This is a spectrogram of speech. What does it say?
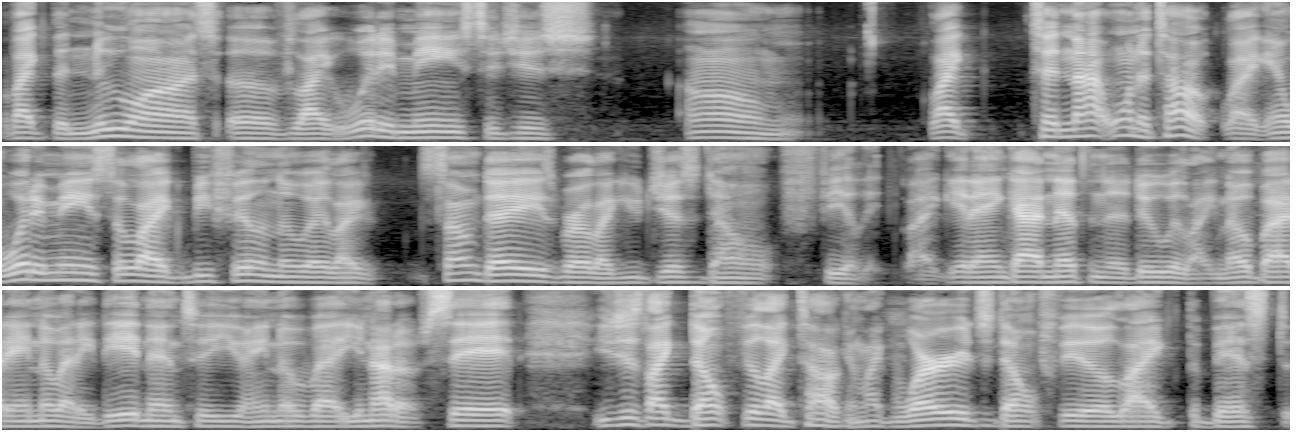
like the nuance of like what it means to just um like to not want to talk like and what it means to like be feeling the way like some days bro like you just don't feel it. Like it ain't got nothing to do with like nobody ain't nobody did nothing to you ain't nobody you're not upset. You just like don't feel like talking. Like words don't feel like the best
